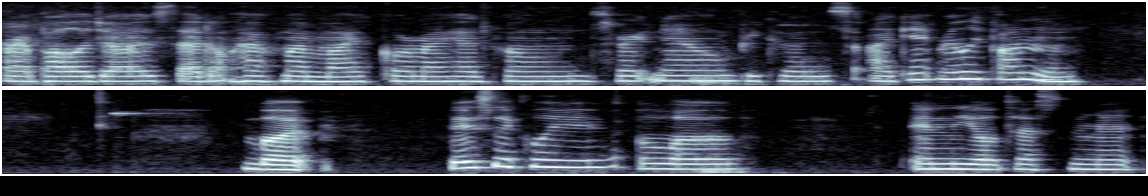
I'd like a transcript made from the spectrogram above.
I apologize I don't have my mic or my headphones right now because I can't really find them. But basically, love in the Old Testament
